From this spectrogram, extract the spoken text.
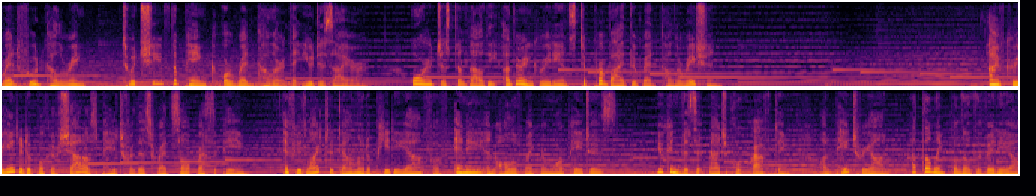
red food coloring to achieve the pink or red color that you desire, or just allow the other ingredients to provide the red coloration. I've created a Book of Shadows page for this red salt recipe if you'd like to download a PDF of any and all of my grimoire pages, you can visit Magical Crafting on Patreon at the link below the video.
